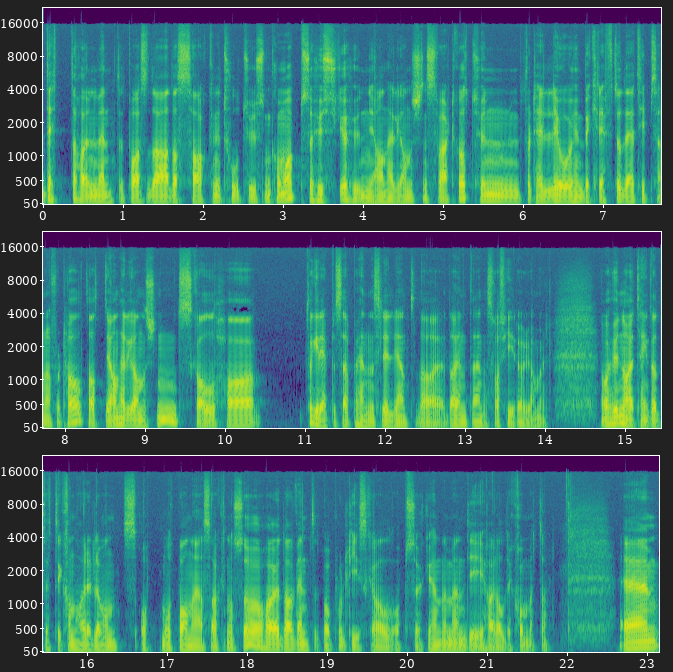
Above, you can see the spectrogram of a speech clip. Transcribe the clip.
dette har hun ventet på. altså Da, da saken i 2000 kom opp, så husker hun Jan Helge Andersen svært godt. Hun forteller jo, hun bekrefter jo det tipseren har fortalt, at Jan Helge Andersen skal ha forgrepet seg på hennes lille jente da, da jenta hennes var fire år gammel. Og hun har jo tenkt at dette kan ha relevans opp mot Baneheia-saken også, og har jo da ventet på at politiet skal oppsøke henne, men de har aldri kommet, da. Ehm,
